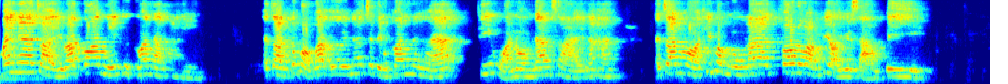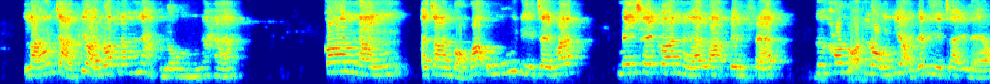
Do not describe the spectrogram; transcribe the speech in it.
ไม่แน่ใจว่าก้อนนี้คือก้อนอะไร อาจารย์ก็บอกว่าเออน่าจะเป็นก้อนเนื้อที่หัวนมด้านซ้ายนะคะ อาจารย์หมอที่บำรุงราษฎร์เฝ้าระวังพี่อ๋อยอยู่สามปี หลังจากพี่อ๋อยลดน้ำหนักลงนะคะ ก้อนนั้นอาจารย์บอกว่าอู้ดีใจมาก ไม่ใช่ก้อนเนื้อละเป็นแฟตคือเขาลดลงพี่อ๋อยก็ดีใจแล้ว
